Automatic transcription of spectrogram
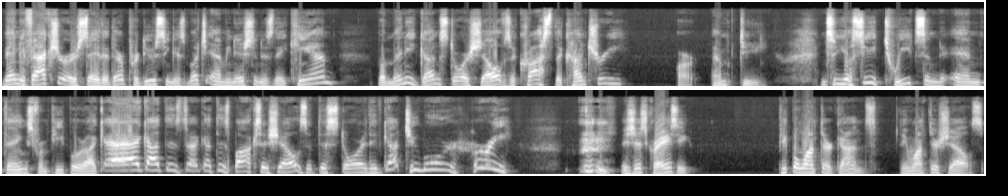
Manufacturers say that they're producing as much ammunition as they can but many gun store shelves across the country are empty. And so you'll see tweets and, and things from people who are like, I got this, I got this box of shells at this store. They've got two more. Hurry. it's just crazy. People want their guns. They want their shells.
